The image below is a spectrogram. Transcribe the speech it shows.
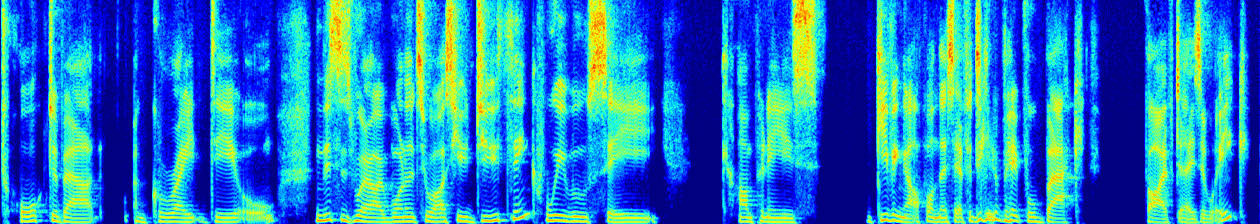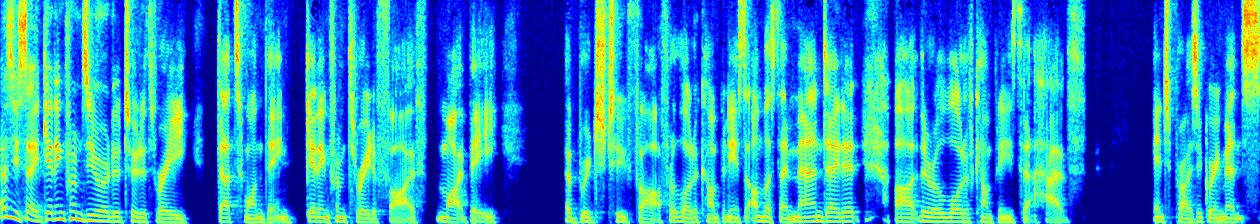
talked about a great deal. And this is where I wanted to ask you: Do you think we will see companies giving up on this effort to get people back five days a week? As you say, getting from zero to two to three, that's one thing. Getting from three to five might be a bridge too far for a lot of companies unless they mandate it. Uh, there are a lot of companies that have enterprise agreements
